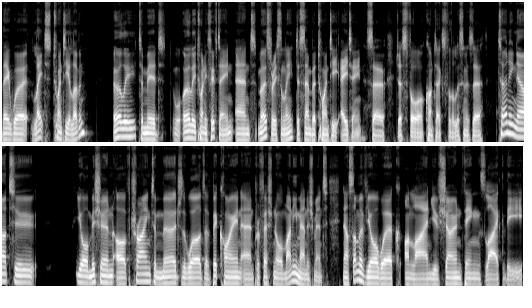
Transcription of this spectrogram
they were late 2011, early to mid, well, early 2015, and most recently, December 2018. So, just for context for the listeners there. Turning now to your mission of trying to merge the worlds of Bitcoin and professional money management. Now, some of your work online, you've shown things like the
